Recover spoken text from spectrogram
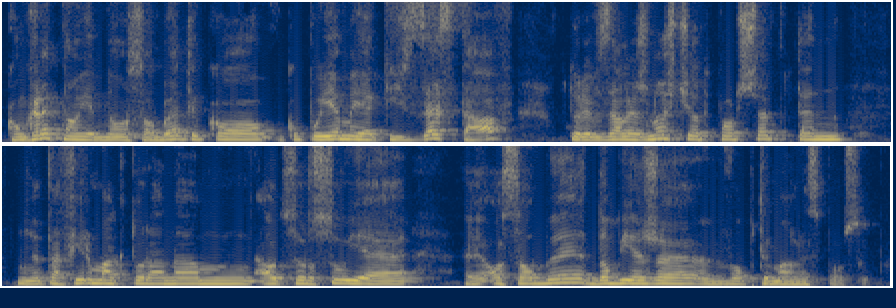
konkretną jedną osobę, tylko kupujemy jakiś zestaw, który w zależności od potrzeb ten ta firma, która nam outsourcuje osoby, dobierze w optymalny sposób.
